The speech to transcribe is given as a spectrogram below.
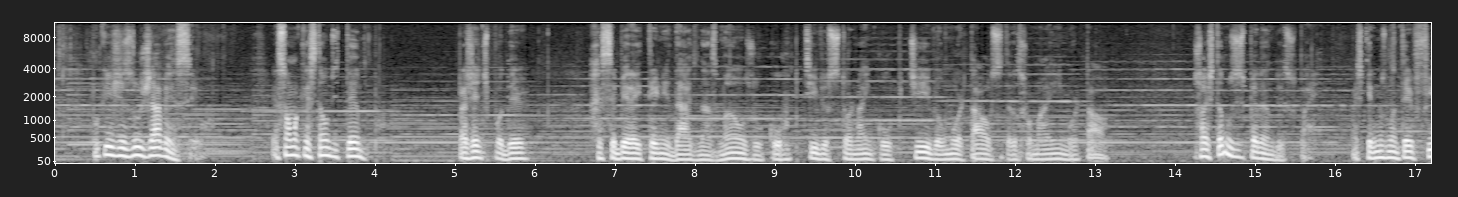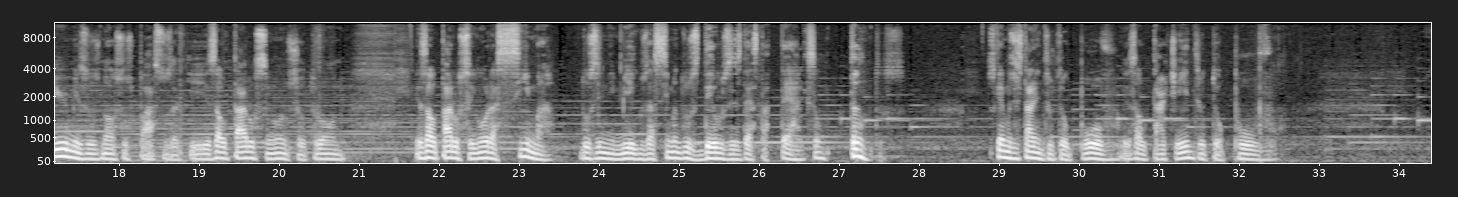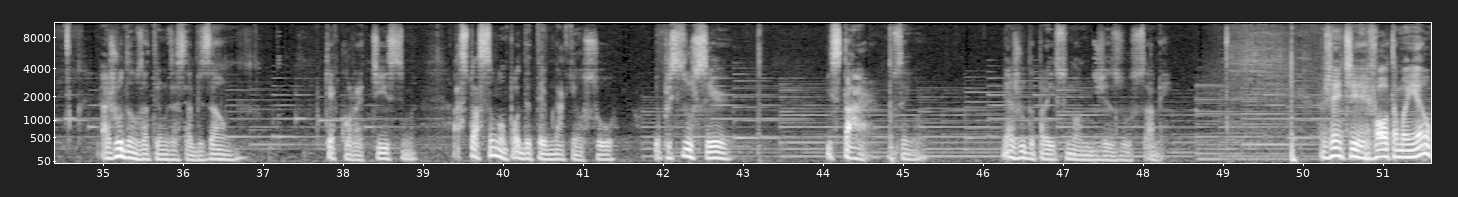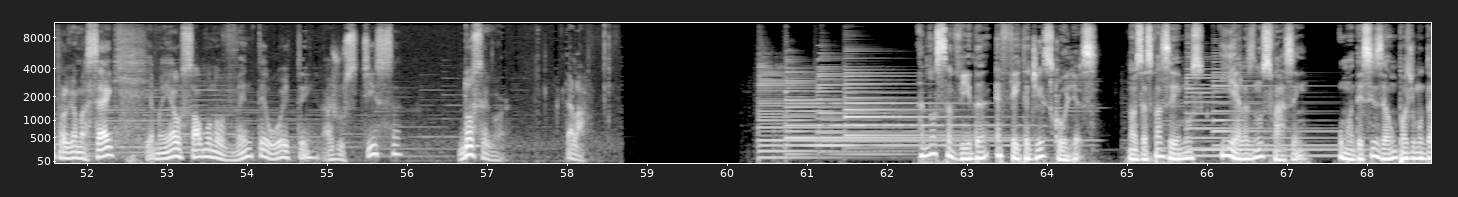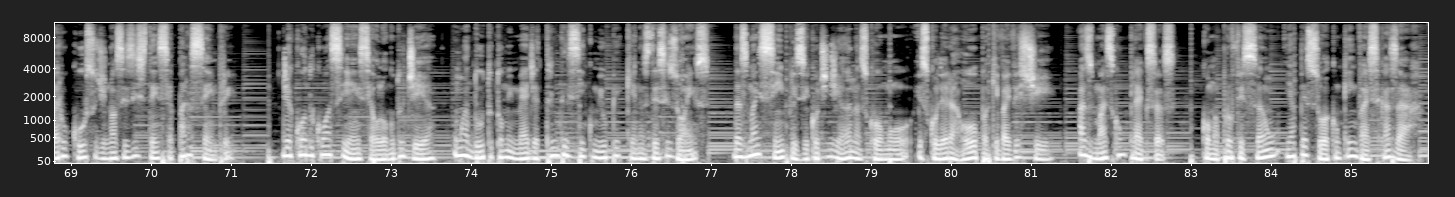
porque Jesus já venceu. É só uma questão de tempo para a gente poder receber a eternidade nas mãos, o corruptível se tornar incorruptível, o mortal se transformar em imortal. Só estamos esperando isso, Pai. Mas queremos manter firmes os nossos passos aqui, exaltar o Senhor no seu trono, exaltar o Senhor acima dos inimigos, acima dos deuses desta terra, que são tantos. Nós queremos estar entre o teu povo, exaltar-te entre o teu povo Ajuda-nos a termos essa visão que é corretíssima. A situação não pode determinar quem eu sou. Eu preciso ser, estar no Senhor. Me ajuda para isso em nome de Jesus. Amém. A gente volta amanhã, o programa segue. E amanhã é o Salmo 98, hein? A justiça do Senhor. Até lá. A nossa vida é feita de escolhas. Nós as fazemos e elas nos fazem. Uma decisão pode mudar o curso de nossa existência para sempre. De acordo com a ciência, ao longo do dia, um adulto toma em média 35 mil pequenas decisões, das mais simples e cotidianas, como escolher a roupa que vai vestir, às mais complexas, como a profissão e a pessoa com quem vai se casar.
